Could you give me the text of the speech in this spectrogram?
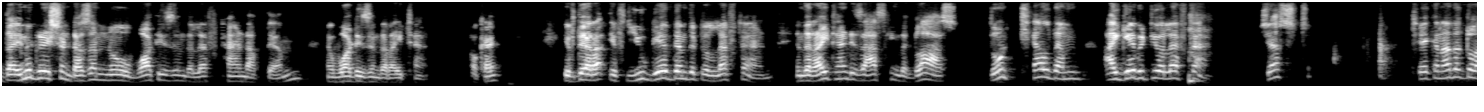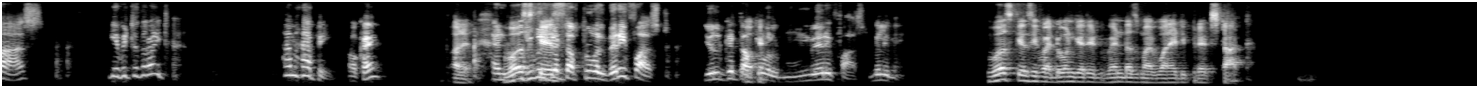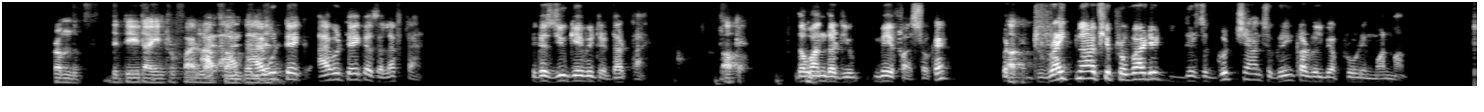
the immigration doesn't know what is in the left hand of them and what is in the right hand. Okay. If they are, if you gave them the to left hand and the right hand is asking the glass, don't tell them I gave it to your left hand. Just take another glass, give it to the right hand. I'm happy. Okay. Got it. And Worst you will case... get the approval very fast. You'll get the okay. approval very fast. Believe me. Worst case, if I don't get it, when does my 180 period start? from the, the data interfile I, from I, I would take I would take as a left hand because you gave it at that time. Okay. The cool. one that you may first, okay? But okay. right now, if you provide it, there's a good chance your green card will be approved in one month.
